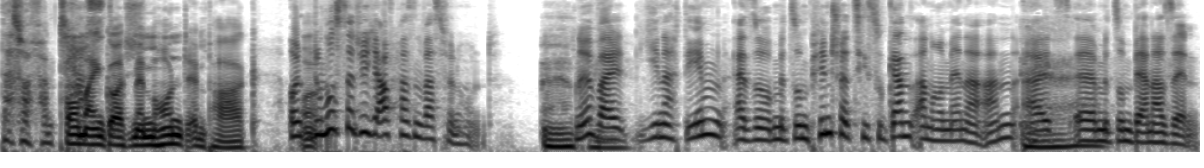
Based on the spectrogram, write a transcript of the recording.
Das war fantastisch. Oh mein Gott, mit dem Hund im Park. Und du musst natürlich aufpassen, was für ein Hund. Ne, weil je nachdem, also mit so einem Pinscher ziehst du ganz andere Männer an als äh, mit so einem Berner Senn.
